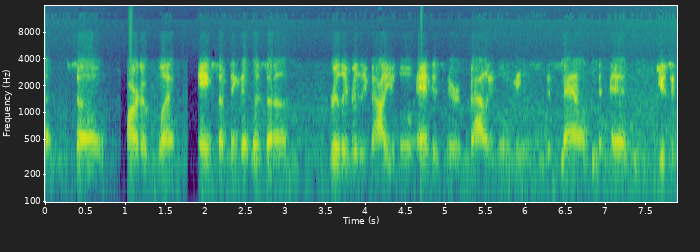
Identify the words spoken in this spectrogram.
up. So part of what came something that was, um, really, really valuable and is very valuable to me is, sound and music.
